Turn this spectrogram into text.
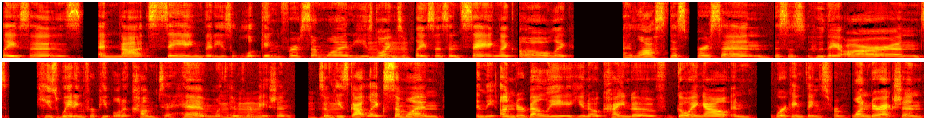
places and not saying that he's looking for someone. He's going to Mhm. places and saying, like, oh, like, I lost this person. This is who they are. And he's waiting for people to come to him with Mhm. information. So Mhm. he's got like someone in the underbelly, you know, kind of going out and working things from one direction.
